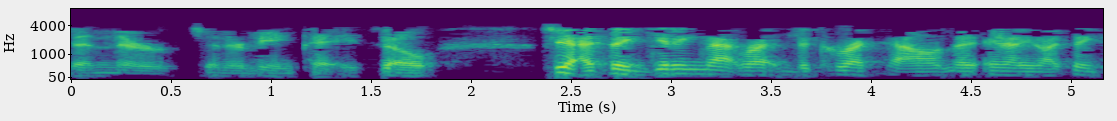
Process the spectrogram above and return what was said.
than they're, than they're being paid. So, so yeah, I think getting that right, the correct talent, and, and you know, I think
